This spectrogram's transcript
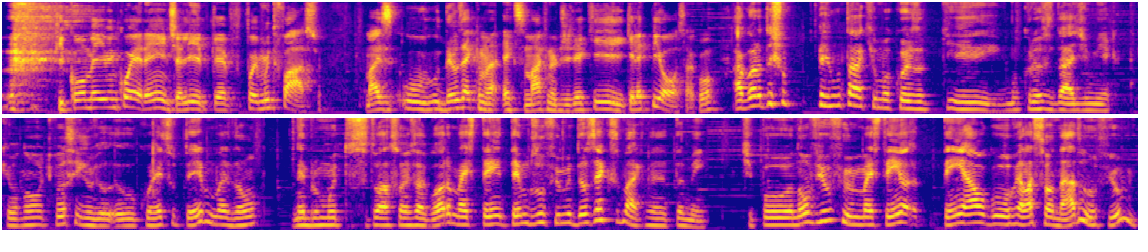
Ficou meio incoerente ali, porque foi muito fácil. Mas o, o Deus Ex Machina, eu diria que, que ele é pior, sacou? Agora deixa eu perguntar aqui uma coisa que. Uma curiosidade minha que eu não, tipo assim, eu, eu conheço o termo, mas não lembro muito situações agora, mas tem, temos o filme Deus Ex Machina também. Tipo, eu não vi o filme, mas tem, tem algo relacionado no filme?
